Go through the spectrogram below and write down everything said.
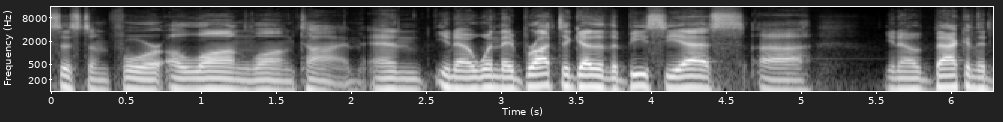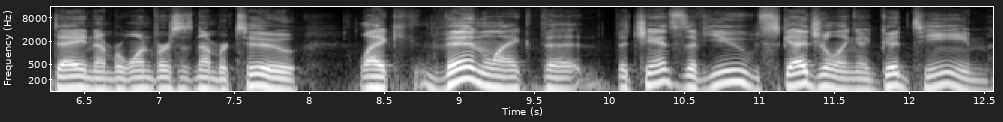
system for a long, long time. And you know, when they brought together the BCS, uh, you know, back in the day, number one versus number two, like then, like the the chances of you scheduling a good team,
